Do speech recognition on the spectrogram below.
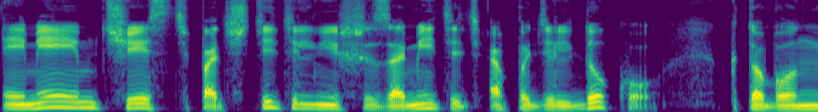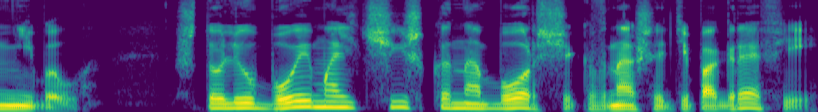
Имеем честь почтительнейше заметить о Падильдоку, кто бы он ни был, что любой мальчишка-наборщик в нашей типографии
